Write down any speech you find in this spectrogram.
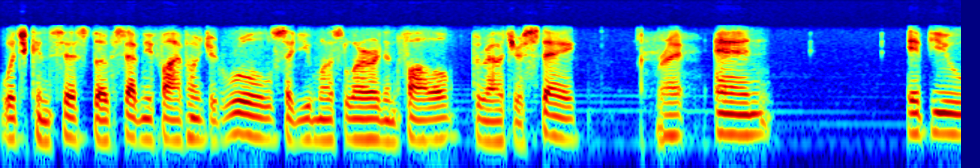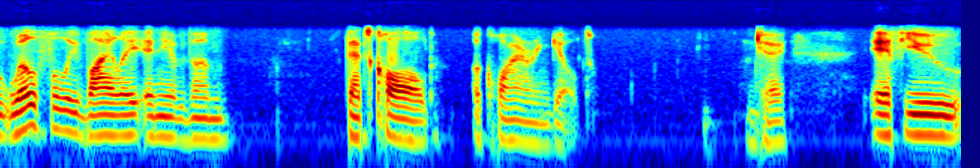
which consists of 7500 rules that you must learn and follow throughout your stay. Right. And if you willfully violate any of them, that's called acquiring guilt. Okay? If you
